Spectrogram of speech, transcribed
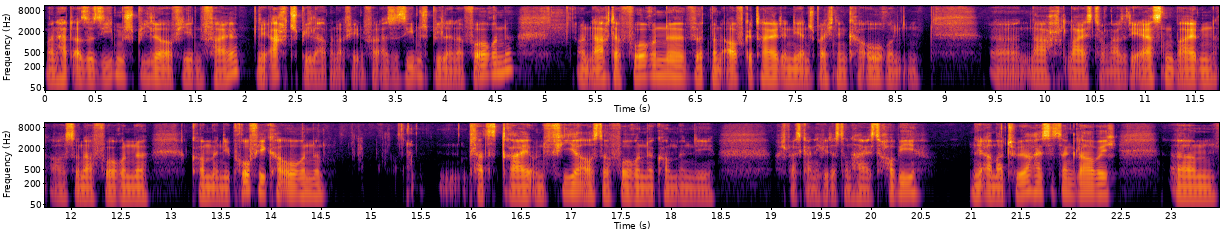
man hat also sieben Spiele auf jeden Fall. Ne, acht Spiele hat man auf jeden Fall. Also sieben Spiele in der Vorrunde. Und nach der Vorrunde wird man aufgeteilt in die entsprechenden K.O.-Runden äh, nach Leistung. Also die ersten beiden aus so einer Vorrunde kommen in die Profi-K.O.-Runde. Platz drei und vier aus der Vorrunde kommen in die, ich weiß gar nicht, wie das dann heißt, Hobby. Ne, Amateur heißt es dann, glaube ich. Ähm,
